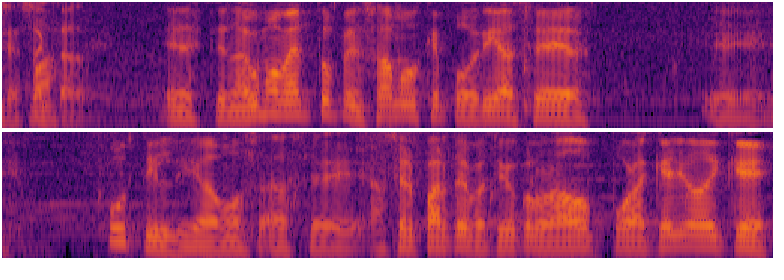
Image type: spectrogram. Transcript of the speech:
sí, exacto. Este, en algún momento pensamos que podría ser eh, útil, digamos, hacer, hacer parte del Partido Colorado por aquello de que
